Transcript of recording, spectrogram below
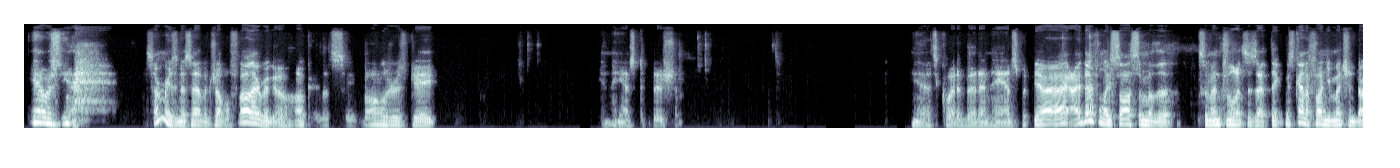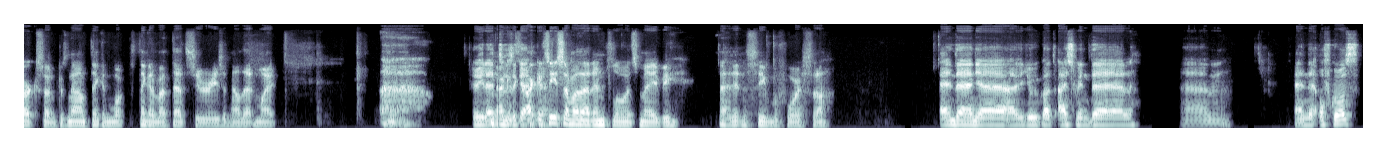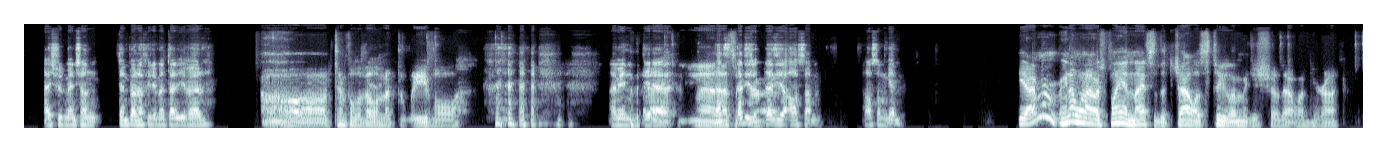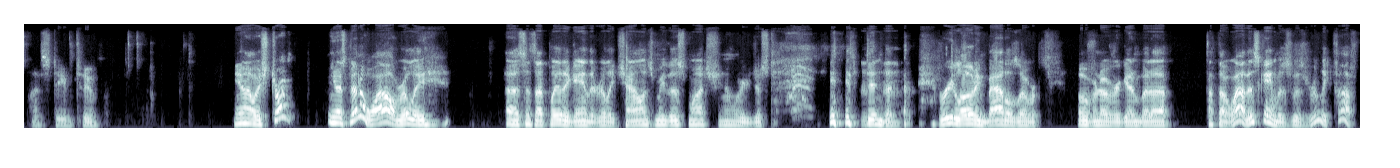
Yeah, it was. You know, some reason it's having trouble. Oh, there we go. Okay, let's see. Baldur's Gate Enhanced Edition. Yeah, it's quite a bit enhanced, but yeah, I, I definitely saw some of the some influences. I think it's kind of fun you mentioned Dark Sun because now I'm thinking what thinking about that series and how that might. Uh, I, could, game, I could see some of that influence maybe I didn't see before. So. And then yeah, you got Icewind Dale, um, and of course I should mention Temple of Elemental Evil. Oh, Temple of. Elemental Evil. I mean, yeah, yeah that's, that's that is that is awesome, awesome game. Yeah, I remember. You know, when I was playing Knights of the Chalice too. Let me just show that one here on on Steam too. You know, I was struck. You know, it's been a while, really, uh, since I played a game that really challenged me this much. You know, where you just didn't mm-hmm. reloading battles over, over and over again. But uh, I thought, wow, this game was was really tough.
